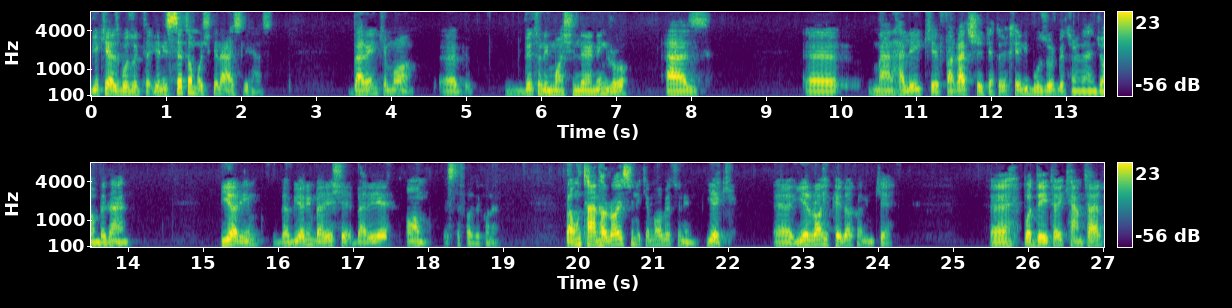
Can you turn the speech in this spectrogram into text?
یکی از بزرگتر یعنی سه تا مشکل اصلی هست. برای اینکه ما بتونیم ماشین لرنینگ رو از مرحله ای که فقط شرکت های خیلی بزرگ بتونن انجام بدن بیاریم و بیاریم برای, برای عام استفاده کنن. و اون تنها راهش اینه که ما بتونیم یک یه راهی پیدا کنیم که با دیتای کمتر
